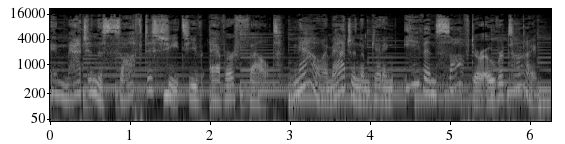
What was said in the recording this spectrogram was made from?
Imagine the softest sheets you've ever felt. Now imagine them getting even softer over time.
